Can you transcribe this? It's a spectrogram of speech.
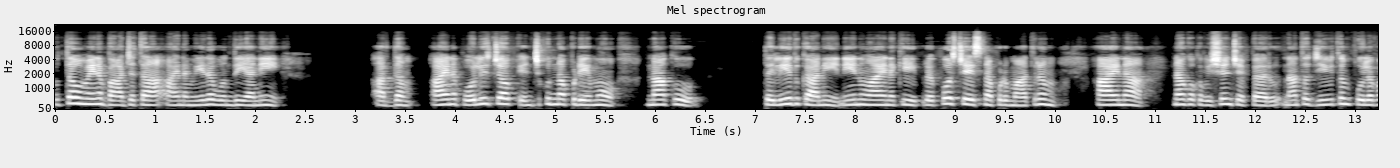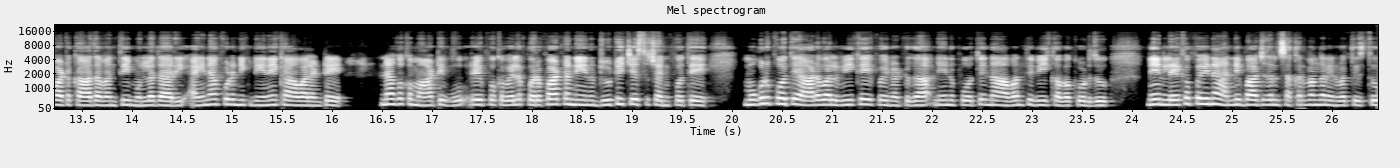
ఉత్తమమైన బాధ్యత ఆయన మీద ఉంది అని అర్థం. ఆయన పోలీస్ జాబ్ ఎంచుకున్నప్పుడేమో నాకు తెలియదు కానీ నేను ఆయనకి ప్రపోజ్ చేసినప్పుడు మాత్రం ఆయన నాకు ఒక విషయం చెప్పారు. నాతో జీవితం పూలబాట కాదవంతి ముల్లదారి. అయినా కూడా నీకు నేనే కావాలంటే నాకు ఒక మాట ఇవ్వు రేపు ఒకవేళ పొరపాటున నేను డ్యూటీ చేస్తూ చనిపోతే మొగుడు పోతే ఆడవాళ్ళు వీక్ అయిపోయినట్టుగా నేను పోతే నా అవంతి వీక్ అవ్వకూడదు. నేను లేకపోయినా అన్ని బాధ్యతలను సక్రమంగా నిర్వర్తిస్తూ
